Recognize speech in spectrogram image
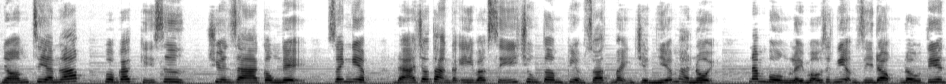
Nhóm TM Lab gồm các kỹ sư, chuyên gia công nghệ, doanh nghiệp đã trao tặng các y bác sĩ Trung tâm Kiểm soát Bệnh truyền nhiễm Hà Nội 5 buồng lấy mẫu xét nghiệm di động đầu tiên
